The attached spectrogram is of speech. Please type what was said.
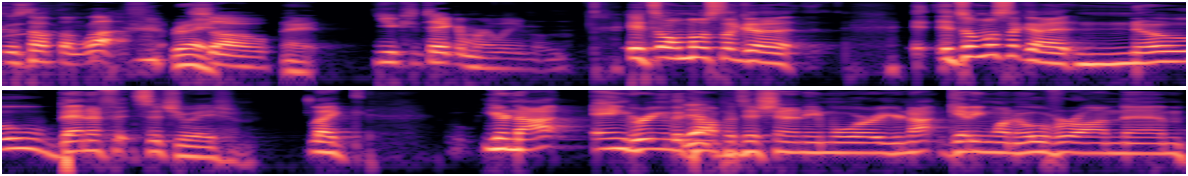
There's nothing left. right. So right you can take him or leave him. It's almost like a it's almost like a no benefit situation. Like you're not angering the yeah. competition anymore. You're not getting one over on them.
